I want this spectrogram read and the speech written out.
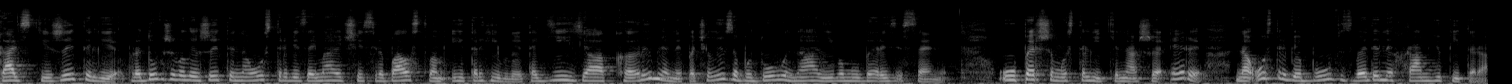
Гальські жителі продовжували жити на острові, займаючись рибалством і торгівлею, тоді як римляни почали забудову на лівому березі Сени. У першому столітті нашої ери на острові був зведений храм Юпітера,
